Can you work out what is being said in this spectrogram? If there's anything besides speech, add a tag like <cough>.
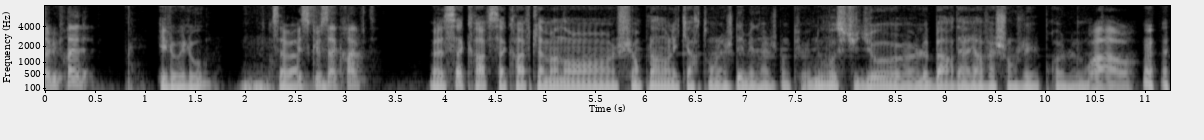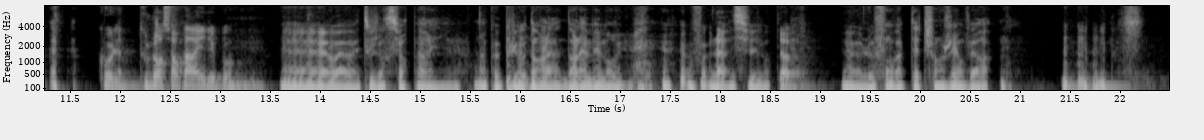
Salut Fred. Hello, hello. Ça va Est-ce que ça craft? Euh, Ça craft, ça craft. La main dans. Je suis en plein dans les cartons, là, je déménage. Donc, euh, nouveau studio, euh, le bar derrière va changer, probablement. Waouh. <laughs> cool. Toujours sur Paris, du coup Ouais, ouais, toujours sur Paris. Un peu plus haut dans la, dans la même rue. <laughs> voilà, à suivre. Top. le fond va peut-être changer, on verra. <laughs>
